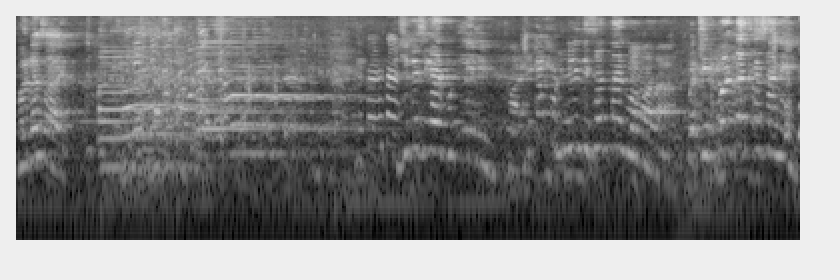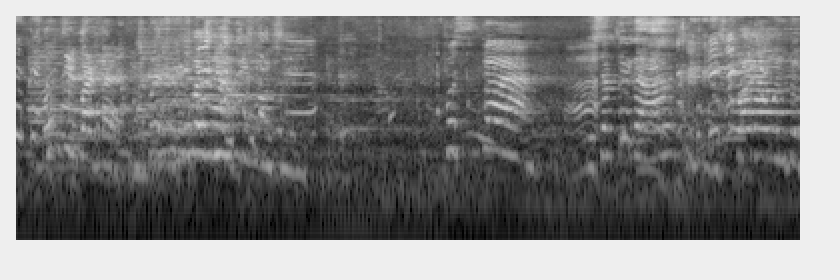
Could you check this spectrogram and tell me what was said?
फणस आहे. तुझी कशी काय फुटलेली? माझी काय पडलेली दिसत नाही बा मला. मग चिरपडलाच कशाने? कोण चिरपडलाय? पुष्कळ पुसकते का पुष्पा. नाव म्हणतो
